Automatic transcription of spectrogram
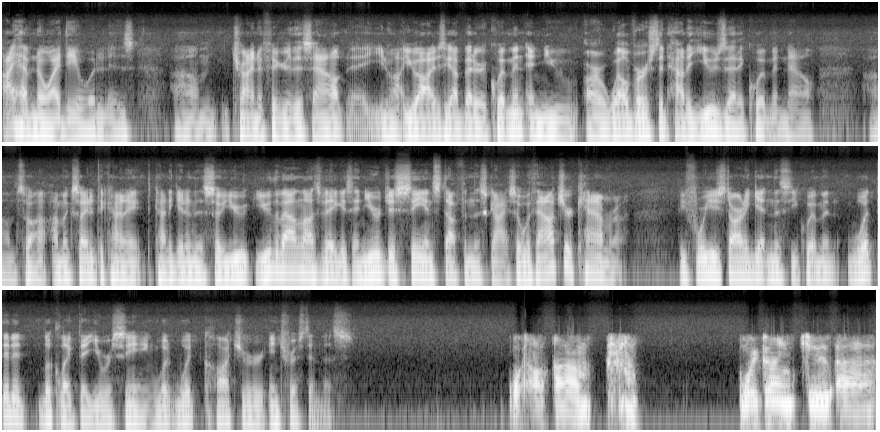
I have no idea what it is. Um, trying to figure this out, Uh, you know, you obviously got better equipment, and you are well versed in how to use that equipment now. Um, so I- I'm excited to kind of kind of get into this. So you you live out in Las Vegas and you're just seeing stuff in the sky. So without your camera, before you started getting this equipment, what did it look like that you were seeing? What what caught your interest in this? Well, um, we're going to uh,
